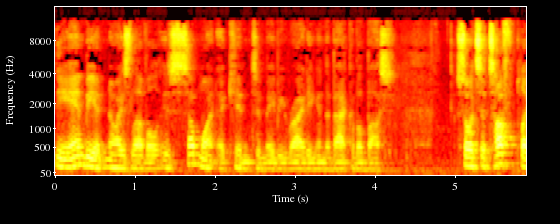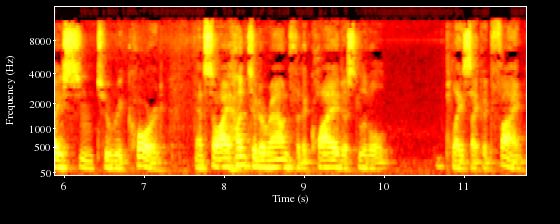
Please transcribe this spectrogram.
The ambient noise level is somewhat akin to maybe riding in the back of a bus. So it's a tough place hmm. to record. And so I hunted around for the quietest little place I could find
